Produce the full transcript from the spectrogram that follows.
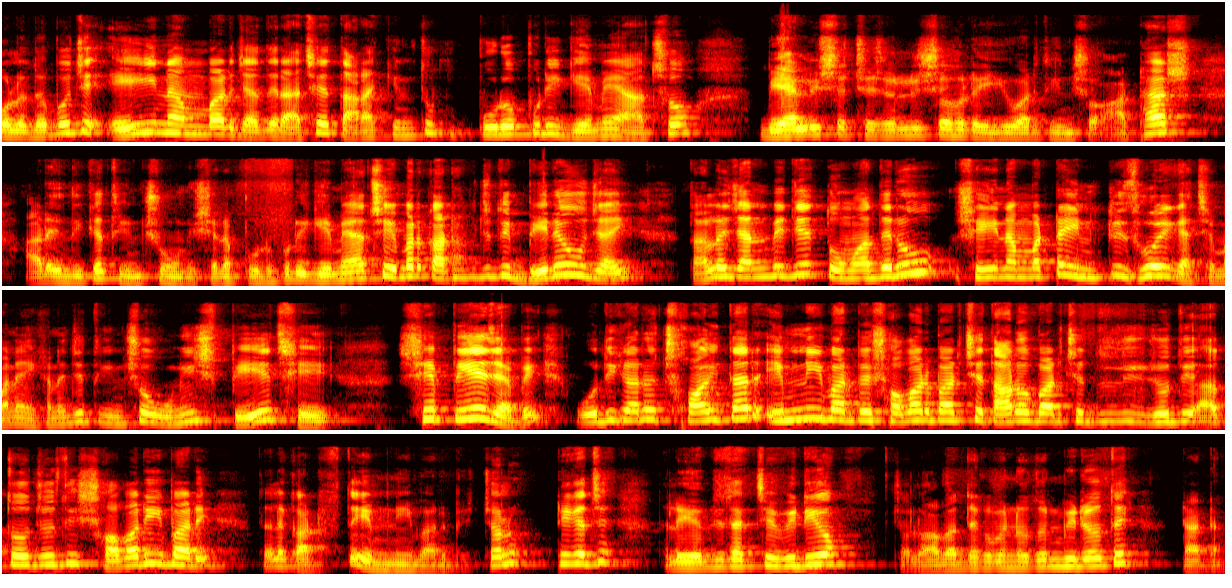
বলে দেবো যে এই নাম্বার যাদের আছে, তারা কিন্তু পুরোপুরি গেমে আছো। বিয়াল্লিশশো ছেচল্লিশশো হলে ইউ আর তিনশো আঠাশ, আর এদিকে তিনশো উনিশ এটা পুরোপুরি গেমে আছে। এবার কাট অফ যদি বেড়েও যায়, তাহলে জানবে যে তোমাদেরও সেই নাম্বারটা ইনক্রিজ হয়ে গেছে। মানে এখানে যে তিনশো উনিশ পেয়েছে, সে পেয়ে যাবে। ওদিকে আরও ছয় তার এমনিই বাড়বে, সবার বাড়ছে, তারও বাড়ছে। যদি যদি এত যদি সবারই বাড়ে, তাহলে কাট অফ তো এমনিই বাড়বে। চলো, ঠিক আছে? তাহলে এই থাকছে ভিডিও চলো আবার দেখাবে নতুন ভিডিওতে টাটা।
